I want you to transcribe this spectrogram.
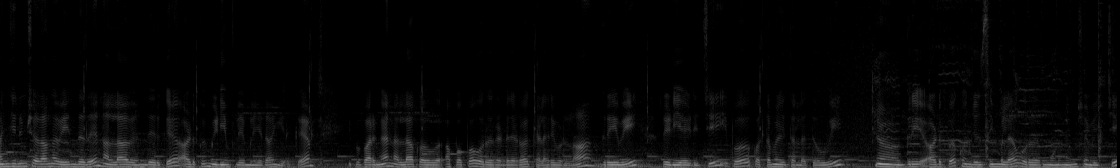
அஞ்சு நிமிஷம் தாங்க வெந்தது. நல்லா வெந்திருக்கு. அடுப்பு மீடியம் ஃப்ளேம்லேயே தான் இருக்குது இப்போ பாருங்கள் நல்லா அப்பப்போ ஒரு ரெண்டு தடவை கிளறி விடலாம். கிரேவி ரெடி ஆகிடுச்சு இப்போ கொத்தமல்லி தள்ளை தூவி கிரே அடுப்பை கொஞ்சம் சிம்மில் ஒரு மூணு நிமிஷம் வச்சு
